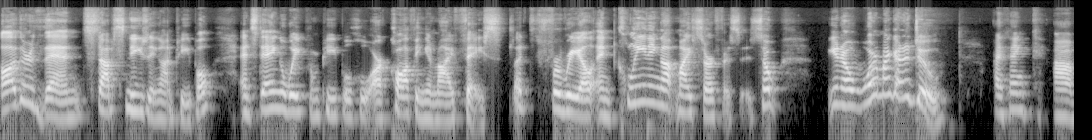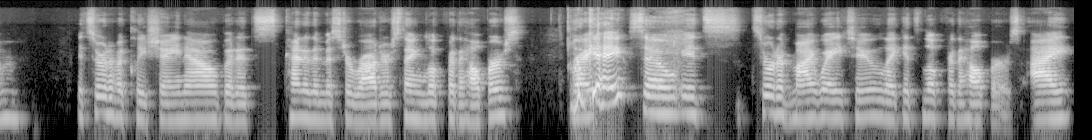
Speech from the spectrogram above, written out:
other than stop sneezing on people and staying away from people who are coughing in my face. That's for real and cleaning up my surfaces. So, you know, what am I going to do? I think um, it's sort of a cliche now, but it's kind of the Mr. Rogers thing look for the helpers Right? Okay. So it's sort of my way too. Like it's look for the helpers. I,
